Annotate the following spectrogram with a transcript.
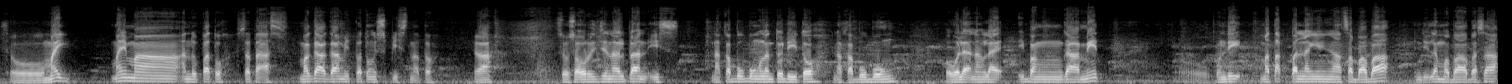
So may may ma ano pa to sa taas. Magagamit pa tong space na to. Diba? So sa original plan is nakabubong lang to dito. Nakabubong. Wala la- ibang gamit. O, kundi matakpan lang yung nasa baba, hindi lang mababasa.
